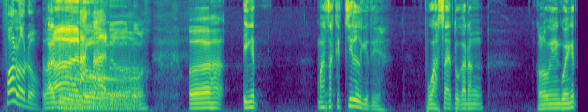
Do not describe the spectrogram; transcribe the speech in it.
follow dong. aduh, Aduh. Eh, inget masa kecil gitu ya. Puasa itu kadang kalau yang gue inget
